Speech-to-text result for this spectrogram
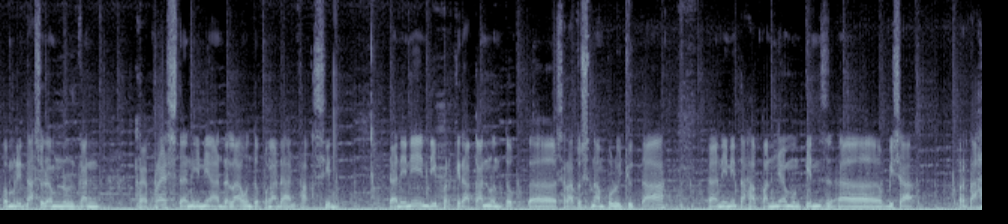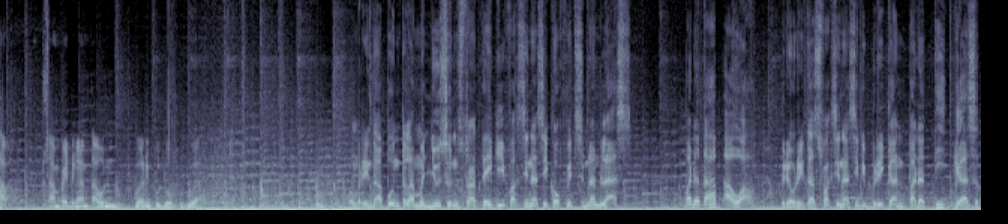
Pemerintah sudah menurunkan Perpres dan ini adalah untuk pengadaan vaksin dan ini diperkirakan untuk uh, 160 juta dan ini tahapannya mungkin uh, bisa bertahap sampai dengan tahun 2022. Pemerintah pun telah menyusun strategi vaksinasi COVID-19. Pada tahap awal, prioritas vaksinasi diberikan pada 3,5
